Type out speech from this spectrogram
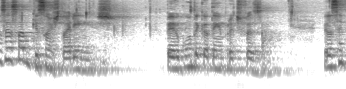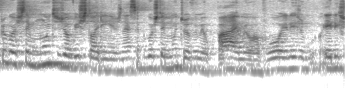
Você sabe o que são historinhas? Pergunta que eu tenho para te fazer. Eu sempre gostei muito de ouvir historinhas, né? Sempre gostei muito de ouvir meu pai, meu avô. Eles, eles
